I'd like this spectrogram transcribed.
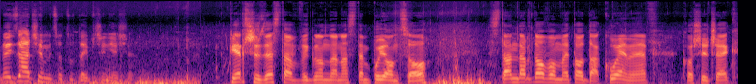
No i zobaczymy co tutaj przyniesie. Pierwszy zestaw wygląda następująco. Standardowo metoda QMF, koszyczek.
